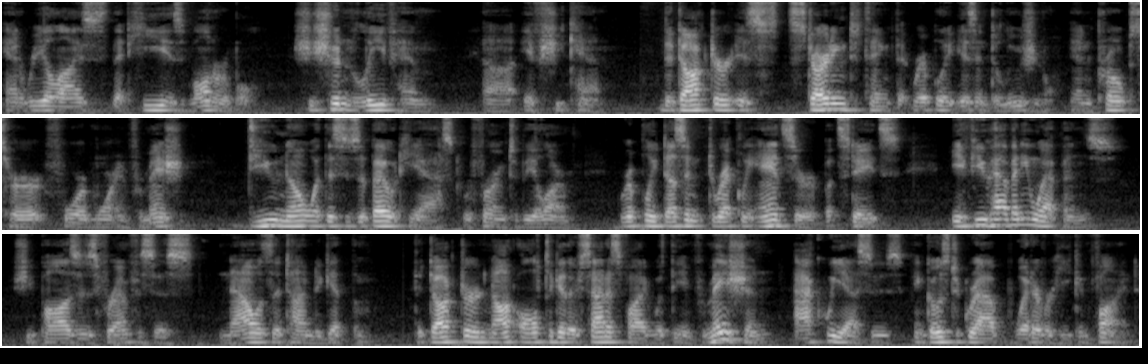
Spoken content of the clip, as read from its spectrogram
and realizes that he is vulnerable. She shouldn't leave him uh, if she can. The doctor is starting to think that Ripley isn't delusional and probes her for more information. Do you know what this is about? he asked, referring to the alarm. Ripley doesn't directly answer, but states, If you have any weapons, she pauses for emphasis, now is the time to get them. The doctor, not altogether satisfied with the information, acquiesces and goes to grab whatever he can find.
